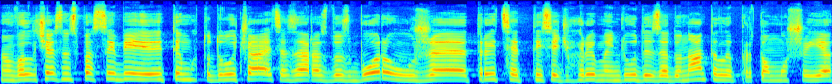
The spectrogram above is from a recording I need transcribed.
Ну, Величезне спасибі тим, хто долучається зараз до збору. Уже 30 тисяч гривень люди задонатили, при тому, що є,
